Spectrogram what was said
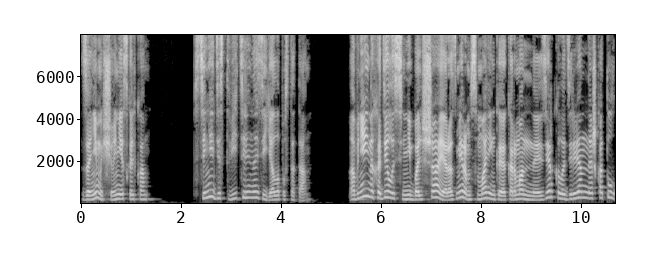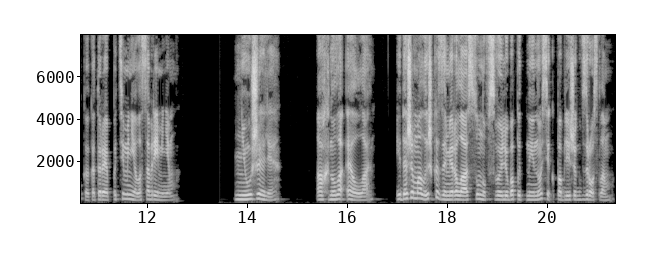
За ним еще несколько. В стене действительно зияла пустота а в ней находилась небольшая, размером с маленькое карманное зеркало, деревянная шкатулка, которая потемнела со временем. «Неужели?» – ахнула Элла. И даже малышка замерла, сунув свой любопытный носик поближе к взрослым.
